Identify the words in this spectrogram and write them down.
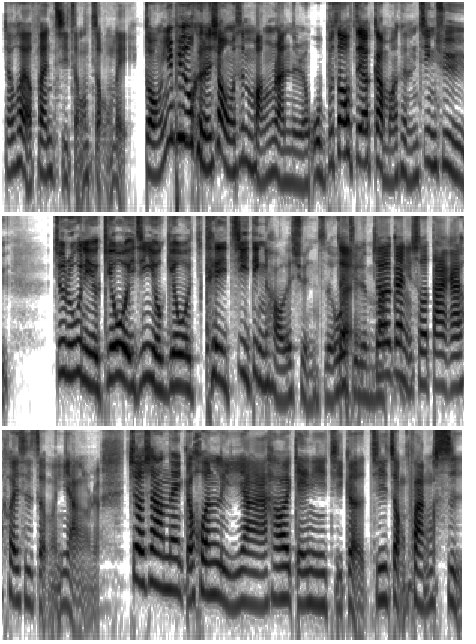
就会有分几种种类。懂？因为譬如可能像我是茫然的人，我不知道这要干嘛，可能进去。就如果你有给我已经有给我可以既定好的选择，我觉得蛮就会跟你说大概会是怎么样了，就像那个婚礼一样啊，他会给你几个几种方式，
